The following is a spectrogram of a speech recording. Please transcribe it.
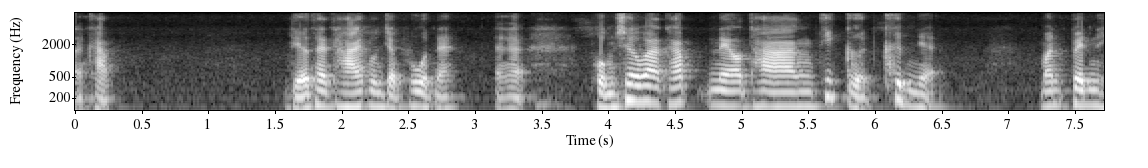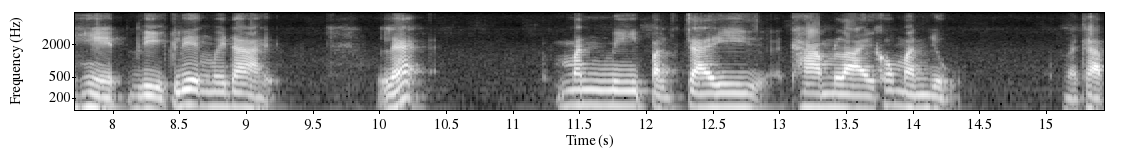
นะครับ เดี๋ยวท้ายๆผมจะพูดนะนะครับ ผมเชื่อว่าครับแนวทางที่เกิดขึ้นเนี่ยมันเป็นเหตุหลีกเลี่ยงไม่ได้ และมันมีปัจจัยไทม์ไลน์ของมันอยู่นะครับ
